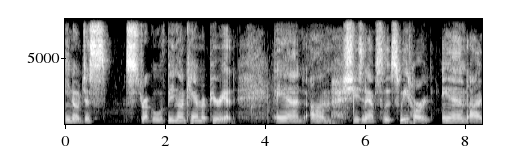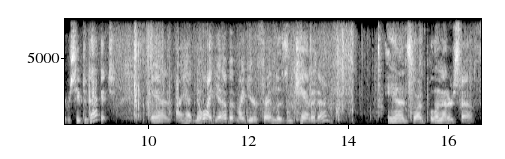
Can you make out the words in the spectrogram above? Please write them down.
you know just struggle with being on camera period. And um, she's an absolute sweetheart and i received a package. And i had no idea but my dear friend lives in canada and so I'm pulling out her stuff.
